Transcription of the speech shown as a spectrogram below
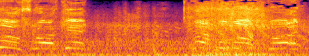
close, Rocket! Wrap him up, bud!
